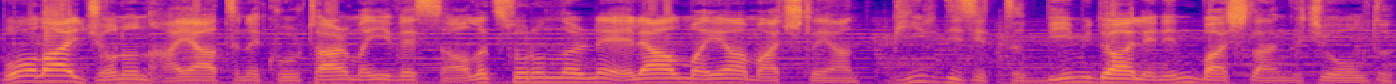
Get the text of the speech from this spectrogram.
Bu olay John'un hayatını kurtarmayı ve sağlık sorunlarını ele almayı amaçlayan bir dizi tıbbi müdahalenin başlangıcı oldu.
